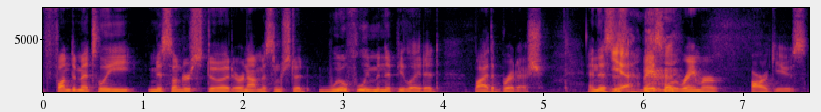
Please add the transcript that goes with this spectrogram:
fundamentally misunderstood or not misunderstood, willfully manipulated by the British. And this Yeah. is basically what Remer argues.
